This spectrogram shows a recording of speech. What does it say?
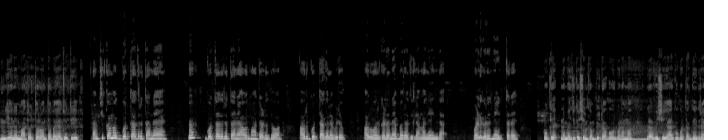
ನಿಮ್ಗೆ ಏನೇನು ಮಾತಾಡ್ತಾರೋ ಅಂತ ಭಯ ಜೊತೆ ನಮ್ಮ ಚಿಕ್ಕಮ್ಮಗೆ ಗೊತ್ತಾದ್ರೆ ತಾನೇ ಹಾಂ ಗೊತ್ತಾದ್ರೆ ತಾನೇ ಅವ್ರು ಮಾತಾಡೋದು ಅವ್ರಿಗೆ ಗೊತ್ತಾಗಲ್ಲ ಬಿಡು ಅವ್ರು ಹೊರಗಡೆನೇ ಬರೋದಿಲ್ಲ ಮನೆಯಿಂದ ಒಳಗಡೆನೇ ಇರ್ತಾರೆ. ಓಕೆ ನಮ್ಮ ಎಜುಕೇಷನ್ ಕಂಪ್ಲೀಟ್ ಆಗೋವರೆಗೂ ನಮ್ಮ ಲವ್ ವಿಷಯ ಯಾರಿಗೂ ಗೊತ್ತಾಗದೇ ಇದ್ರೆ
